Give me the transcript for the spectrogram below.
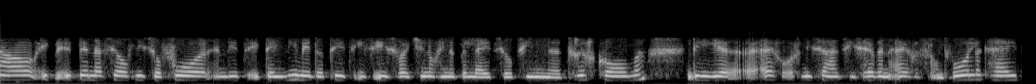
Nou, ik, ik ben daar zelf niet zo voor. En dit, ik denk niet meer dat dit iets is wat je nog in het beleid zult zien eh, terugkomen. Die eh, eigen organisaties hebben een eigen verantwoordelijkheid.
